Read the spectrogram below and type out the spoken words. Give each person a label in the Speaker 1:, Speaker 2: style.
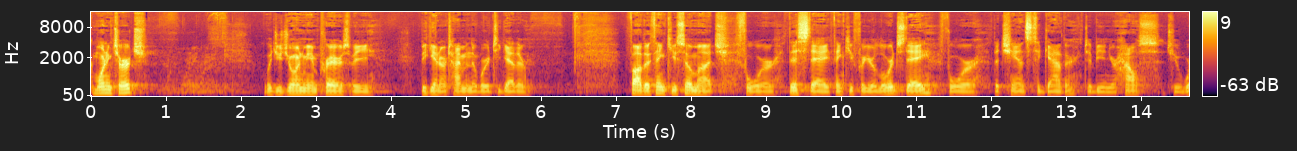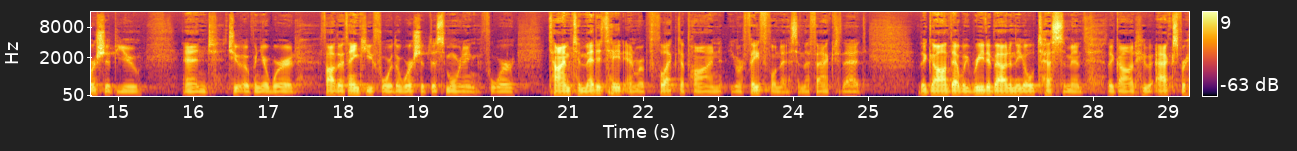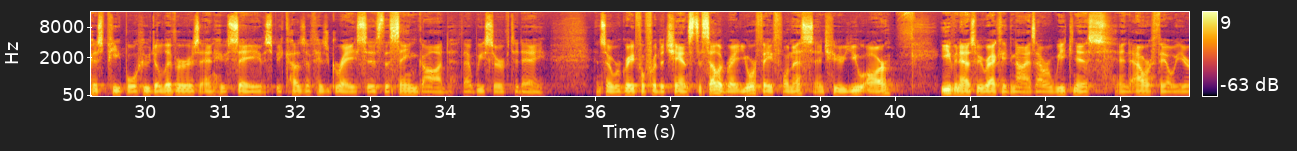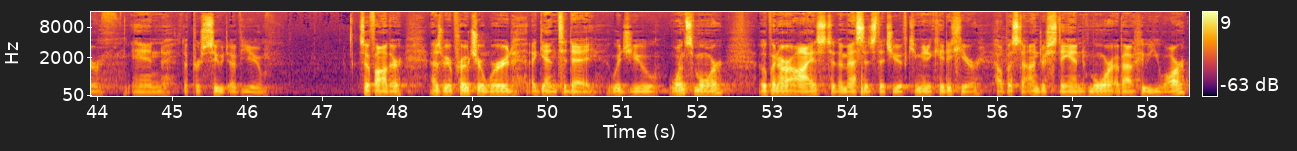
Speaker 1: Good morning, church. Would you join me in prayer as we begin our time in the Word together? Father, thank you so much for this day. Thank you for your Lord's Day, for the chance to gather, to be in your house, to worship you, and to open your Word. Father, thank you for the worship this morning, for time to meditate and reflect upon your faithfulness and the fact that the God that we read about in the Old Testament, the God who acts for his people, who delivers and who saves because of his grace, is the same God that we serve today. And so we're grateful for the chance to celebrate your faithfulness and who you are, even as we recognize our weakness and our failure in the pursuit of you. So, Father, as we approach your word again today, would you once more Open our eyes to the message that you have communicated here. Help us to understand more about who you are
